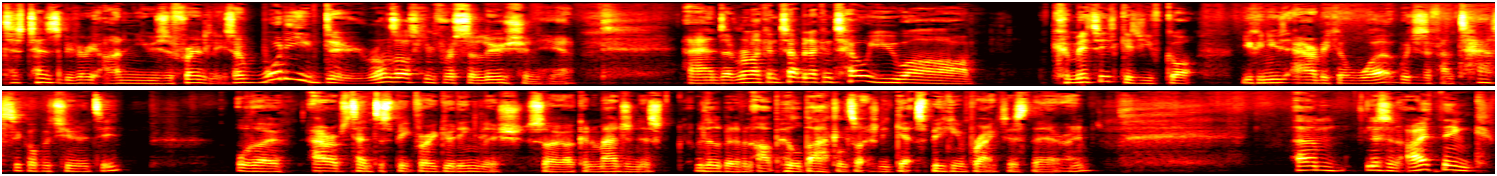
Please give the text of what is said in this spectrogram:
just tends to be very unuser friendly. So what do you do? Ron's asking for a solution here. And uh, Ron, I can tell, I mean, I can tell you are committed because you've got, you can use Arabic at work, which is a fantastic opportunity. Although Arabs tend to speak very good English. So I can imagine it's a little bit of an uphill battle to actually get speaking practice there, right? Um, listen, I think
